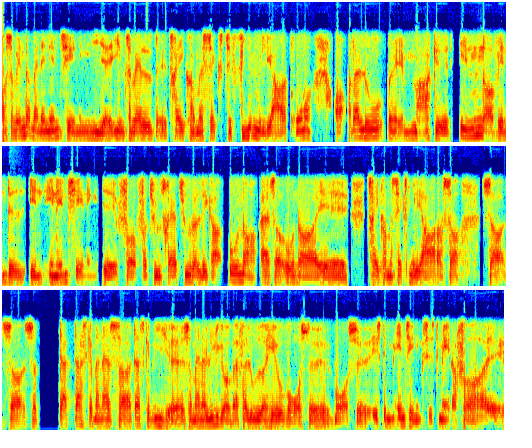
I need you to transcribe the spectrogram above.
og så venter man en indtjening i, øh, i intervallet øh, 3,6 til 4 milliarder kroner. Og, og der lå øh, markedet inden og ventede en, en indtjening øh, for, for 2023, der ligger under, altså under øh, 3,6 milliarder. Så, så, så, så der, der skal man altså, der skal vi øh, som analytikere i hvert fald ud og hæve vores, øh, vores øh, indtjeningsestimater for, øh,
